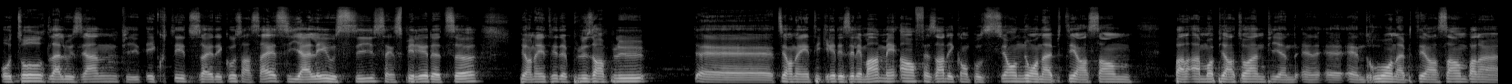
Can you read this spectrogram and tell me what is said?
autour de la Louisiane, puis écouter du Zydeco sans cesse, y aller aussi, s'inspirer de ça. Puis on a été de plus en plus, euh, tu sais, on a intégré des éléments, mais en faisant des compositions, nous on a habité ensemble, pendant, à moi puis Antoine puis And- And- Andrew, on a habité ensemble pendant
